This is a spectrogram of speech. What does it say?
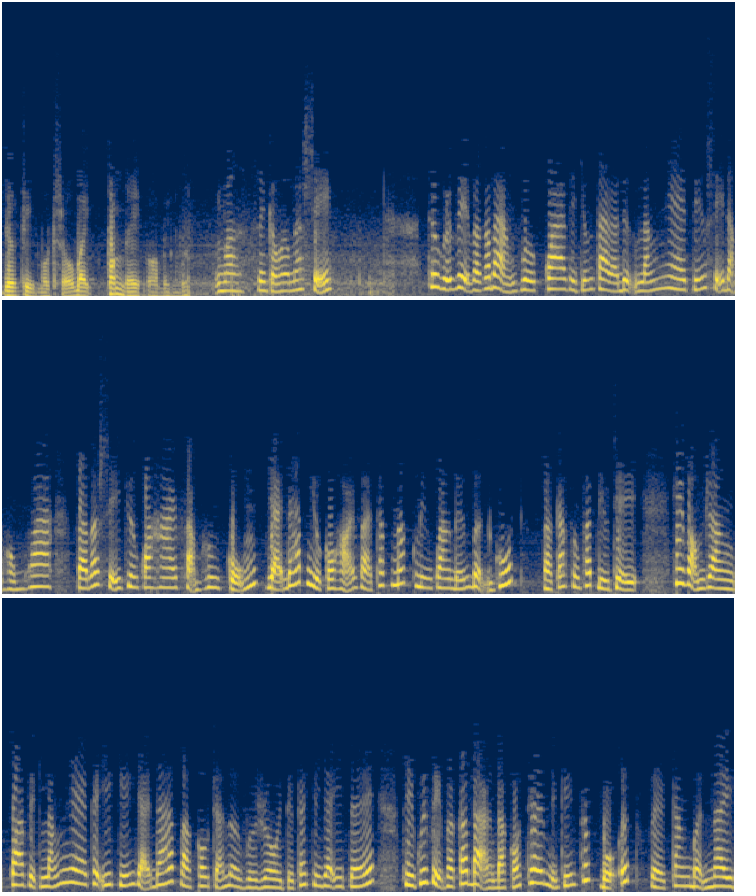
điều trị một số bệnh trong đấy có bệnh huyết. Vâng, xin cảm ơn bác sĩ. Thưa quý vị và các bạn, vừa qua thì chúng ta đã được lắng nghe tiến sĩ Đặng Hồng Hoa và bác sĩ chuyên khoa 2 Phạm Hưng Cũng giải đáp nhiều câu hỏi và thắc mắc liên quan đến bệnh gút và các phương pháp điều trị. Hy vọng rằng qua việc lắng nghe các ý kiến giải đáp và câu trả lời vừa rồi từ các chuyên gia y tế thì quý vị và các bạn đã có thêm những kiến thức bổ ích về căn bệnh này,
